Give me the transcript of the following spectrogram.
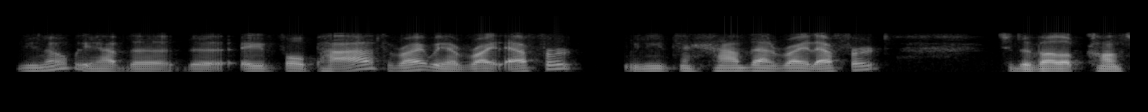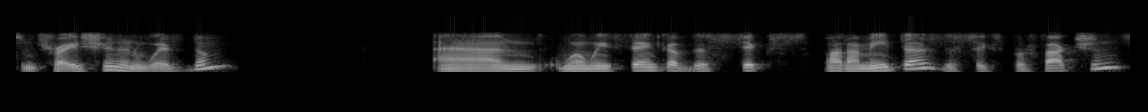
You know, we have the, the Eightfold Path, right? We have right effort. We need to have that right effort to develop concentration and wisdom. And when we think of the six paramitas, the six perfections,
